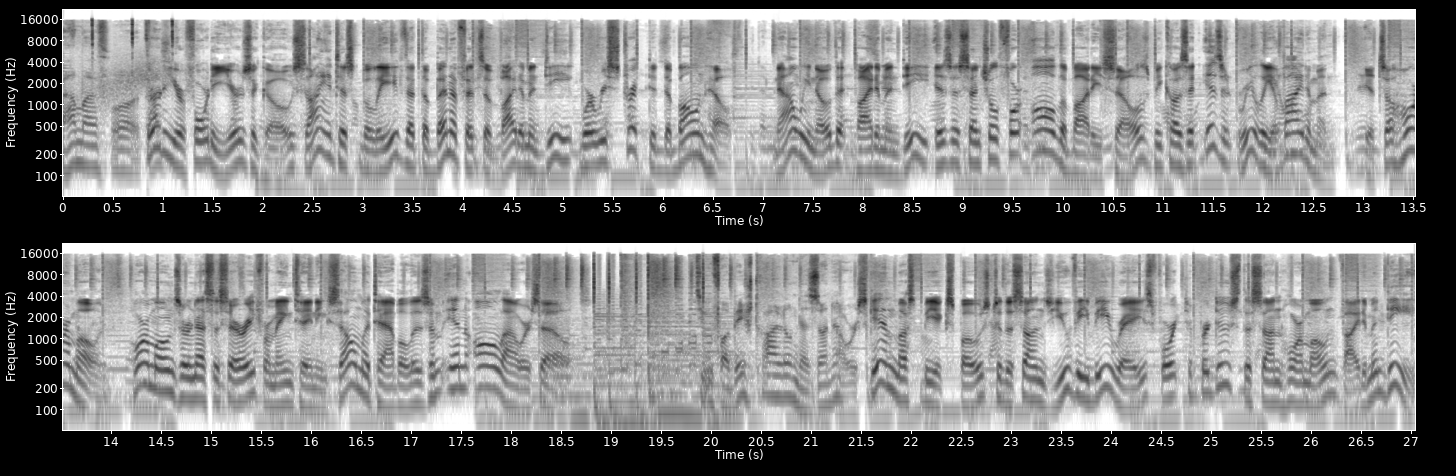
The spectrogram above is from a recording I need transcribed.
einmal vor 30 or 40 years ago, scientists believed that the benefits of vitamin D were restricted to bone health. Now we know that vitamin D is essential for all the body cells because it isn't really a vitamin. It's a hormone. Hormones are necessary for maintaining cell metabolism in all our cells. die UVB-Strahlung der Sonne Our skin must be exposed to the sun's UVB rays for it to produce the sun hormone vitamin D.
